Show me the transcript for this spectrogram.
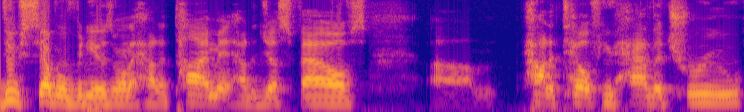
do several videos on it, how to time it, how to adjust valves, um, how to tell if you have a true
